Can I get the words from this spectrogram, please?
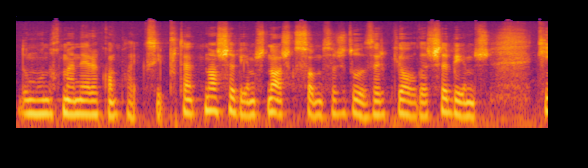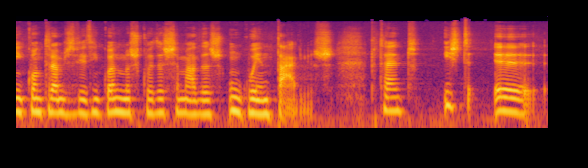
do mundo romano era complexo e, portanto, nós sabemos, nós que somos as duas arqueólogas, sabemos que encontramos de vez em quando umas coisas chamadas unguentários. Portanto, isto uh,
